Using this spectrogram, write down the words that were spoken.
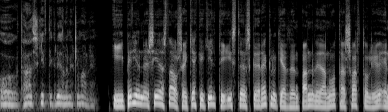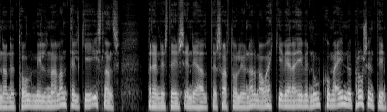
og það skipti gríðarlega miklu máli. Í byrjun síðast ás gekk gildi íslensk reglugerðum bann við að nota svartólju innan 12 milna landhelgi Íslands. Brennisteins innihald svartóljunar má ekki vera yfir 0,1%.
